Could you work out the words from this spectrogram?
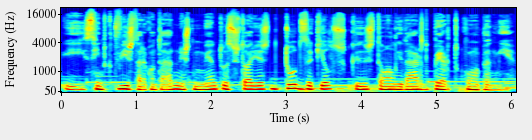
e sinto que devia estar a contar neste momento as histórias de todos aqueles que estão a lidar de perto com a pandemia.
